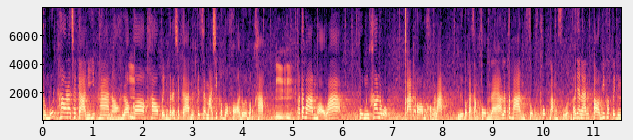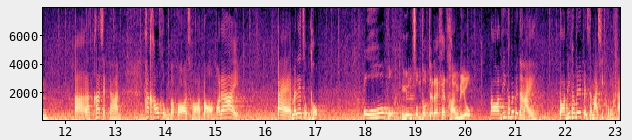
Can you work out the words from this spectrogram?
สมมุติเข้าราชการอายุ25เนาะแล้วก็เข้าเป็นข้าราชการเป็นสมาชิกกบขโดยบังคับอืมอืมรัฐบาลบอกว่าคุณเข้าระบบการออมของรัฐ หรือประกันสังคมแล้ว รัฐบาลสมทบบางส่วน เพราะฉะนั้นตอนที่เขาเป็นอ่าข้าราชการ ถ้าเขาส่งกับกอชต่อก็ได้ แต่ไม่ได้สมทบ โอ้ผมเงินสมทบจะได้แค่ทางเดียว ตอนที่เขาไม่เป็นอะไร ตอนที่เขาไม่ได้เป็นสมาชิกของใคร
